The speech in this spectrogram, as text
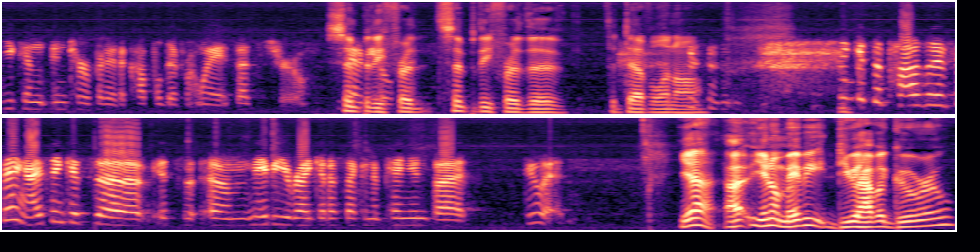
you can interpret it a couple different ways. That's true. Sympathy for sympathy for the the devil and all. I think it's a positive thing. I think it's a. It's um, maybe you're right. Get a second opinion, but do it. yeah, uh, you know, maybe do you have a guru?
